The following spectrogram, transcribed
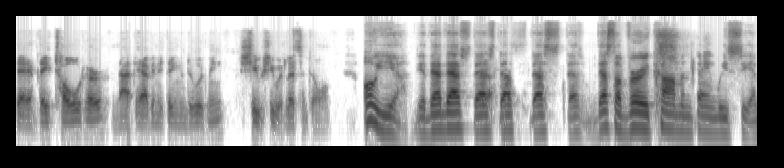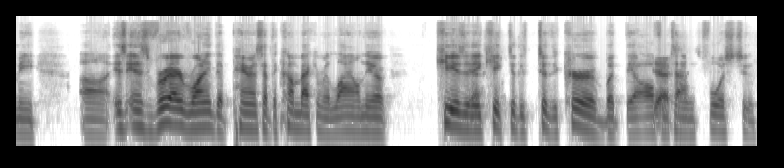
that if they told her not to have anything to do with me, she she would listen to them. Oh yeah, yeah. That that's that's that's that's that's that's a very common thing we see. I mean, uh, it's it's very ironic that parents have to come back and rely on their kids that they kick to the to the curb, but they're oftentimes forced to.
